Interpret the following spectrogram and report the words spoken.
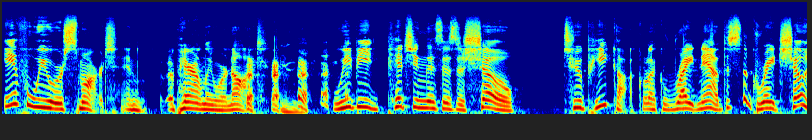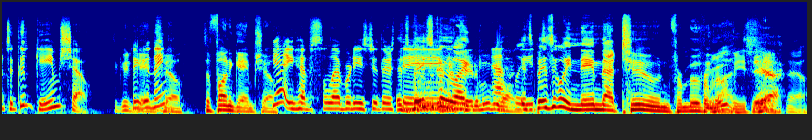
If we were smart, and apparently we're not, mm. we'd be pitching this as a show to Peacock, like right now. This is a great show. It's a good game show. It's a good Don't game think? show. It's a fun game show. Yeah, you have celebrities do their It's thing. basically like Data movie line. athletes. it's basically name that tune for movie For lines. movies, yeah. yeah. Yeah.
